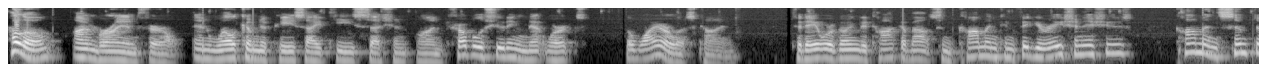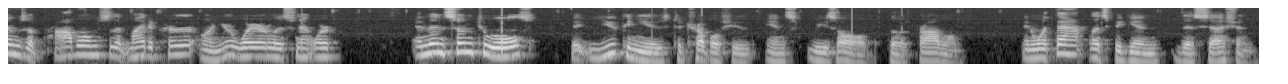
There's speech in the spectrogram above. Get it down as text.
Hello, I'm Brian Farrell, and welcome to PACE IT's session on troubleshooting networks, the wireless kind. Today we're going to talk about some common configuration issues, common symptoms of problems that might occur on your wireless network, and then some tools that you can use to troubleshoot and resolve those problems. And with that, let's begin this session.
